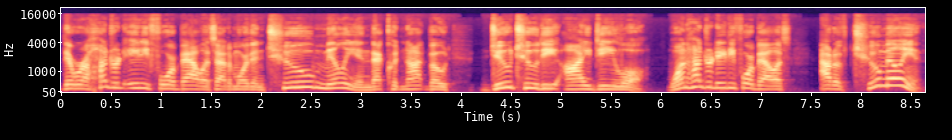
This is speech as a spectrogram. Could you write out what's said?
there were 184 ballots out of more than 2 million that could not vote due to the ID law. 184 ballots out of 2 million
